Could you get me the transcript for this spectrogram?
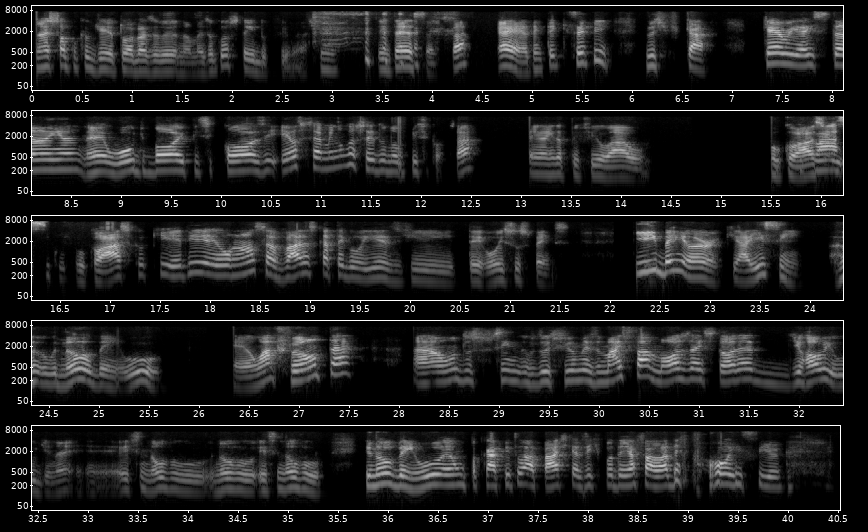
Não é só porque o diretor é brasileiro, não, mas eu gostei do filme. Acho interessante, tá? É, tem, tem que sempre justificar. Carrie a Estanha, né? O Old Boy, Psicose. Eu, sinceramente, não gostei do novo Psicose, tá? Eu ainda prefiro lá o, o clássico, o clássico, o clássico, que ele lança várias categorias de terror e suspense. E Ben-Hur, que aí sim, o novo Ben-Hur é uma afronta a um dos, dos filmes mais famosos da história de Hollywood, né? Esse novo, novo, esse novo, esse novo Ben-Hur é um capítulo à parte que a gente poderia falar depois,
